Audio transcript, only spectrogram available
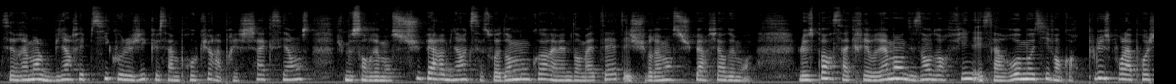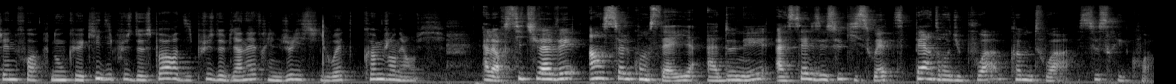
c'est vraiment le bienfait psychologique que ça me procure après chaque séance. Je me sens vraiment super bien, que ça soit dans mon corps et même dans ma tête, et je suis vraiment super fière de moi. Le sport, ça crée vraiment des endorphines et ça remotive encore plus pour la prochaine fois. Donc euh, qui dit plus de sport dit plus de bien-être et une jolie silhouette comme j'en ai envie. Alors, si tu avais un seul conseil à donner à celles et ceux qui souhaitent perdre du poids comme toi, ce serait quoi?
